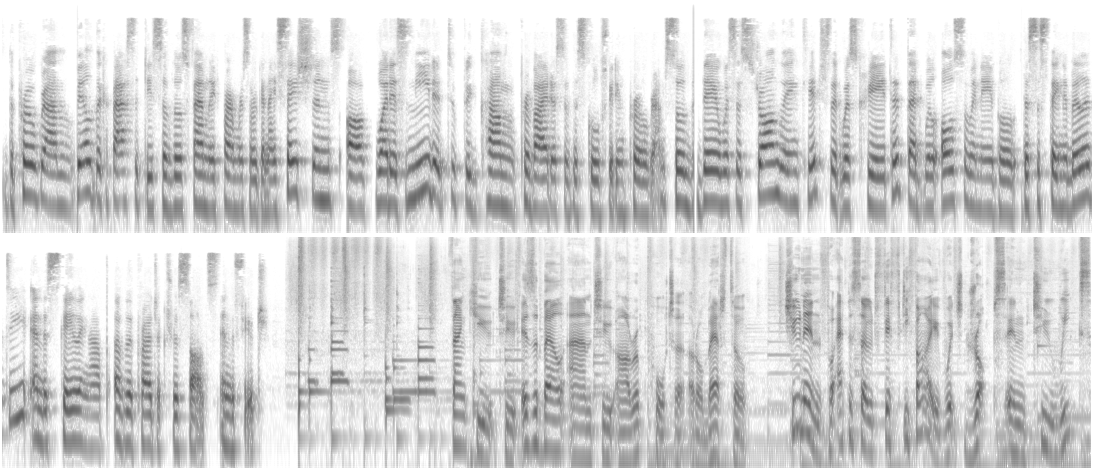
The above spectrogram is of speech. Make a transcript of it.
the program built the capacities of those family farmers organizations of what is needed to become providers of the school feeding program. So there was a strong linkage that was created that will also enable the sustainability and the scaling up of the project results in the future. Thank you to Isabel and to our reporter Roberto. Tune in for episode 55, which drops in two weeks.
